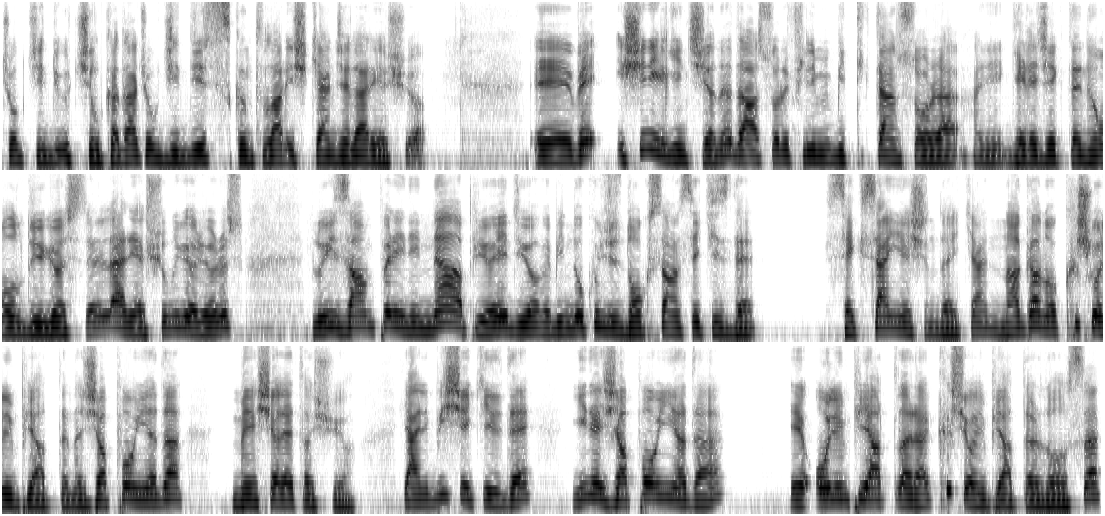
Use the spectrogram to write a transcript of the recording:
çok ciddi 3 yıl kadar çok ciddi sıkıntılar, işkenceler yaşıyor. E, ve işin ilginç yanı daha sonra filmi bittikten sonra hani gelecekte ne olduğu gösterirler ya şunu görüyoruz. Louis Zamperini ne yapıyor ediyor ve 1998'de 80 yaşındayken Nagano kış olimpiyatlarında Japonya'da meşale taşıyor. Yani bir şekilde yine Japonya'da e, olimpiyatlara, kış olimpiyatları da olsa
